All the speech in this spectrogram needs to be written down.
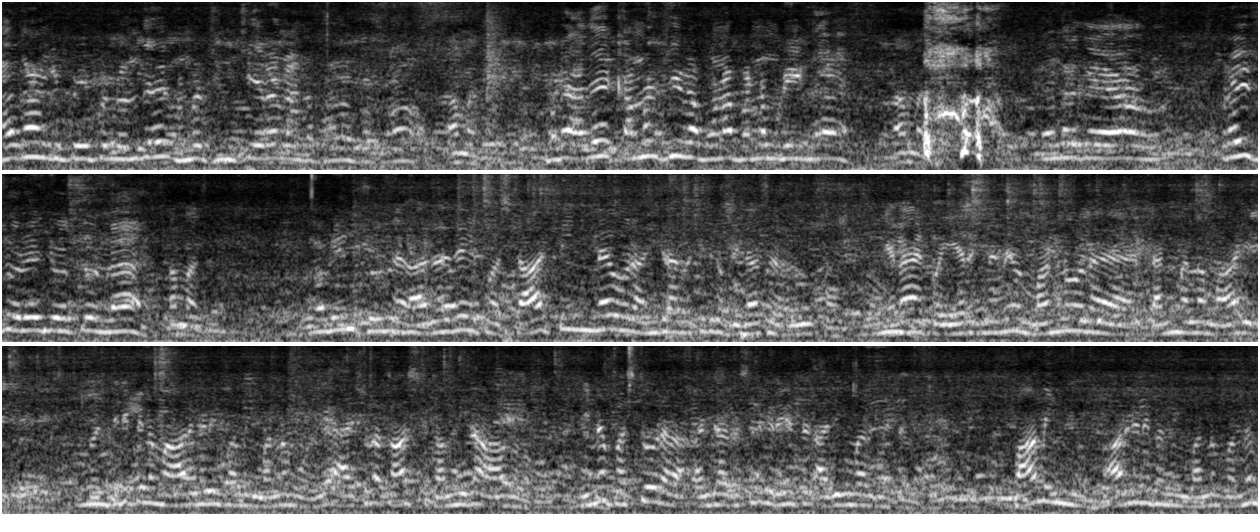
ஆர்கானிக் பீப்புள் வந்து ரொம்ப சின்சியராக நாங்கள் ஃபாலோ பண்ணோம் ஆமாம் பட் அதே கமர்ஷியலாக போனால் பண்ண முடியல ஆமாம் எங்களுக்கு ப்ரைஸ் ரேஞ்ச் ஒத்தும் இல்லை ஆமாம் சார் அப்படின்னு அதாவது இப்போ ஸ்டார்டிங்கில் ஒரு அஞ்சாறு வருஷத்துக்கு அப்படி தான் சார் இருக்கும் ஏன்னா இப்போ ஏற்கனவே மண்ணோட தன்மைலாம் மாறிடுச்சு. இப்போ திருப்பி நம்ம ஆர்கானிக் ஃபார்மிங் பண்ணும்போது ஆக்சுவலாக காஸ்ட் கம்மி தான் ஆகணும். இன்னும் ஃபஸ்ட்டு ஒரு அஞ்சாறு வருஷத்துக்கு ரேட்டு அதிகமாக இருக்குமே தவிர்த்து ஃபார்மிங் ஆர்கானிக் ஃபார்மிங் பண்ண பண்ண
